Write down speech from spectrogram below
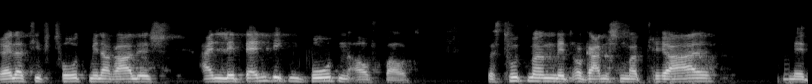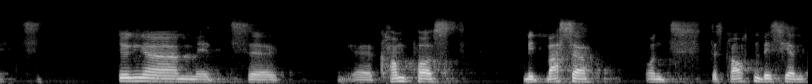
relativ tot mineralisch, einen lebendigen Boden aufbaut. Das tut man mit organischem Material, mit Dünger, mit äh, äh, Kompost, mit Wasser und das braucht ein bisschen.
